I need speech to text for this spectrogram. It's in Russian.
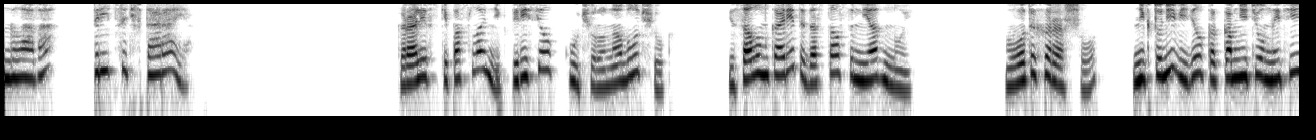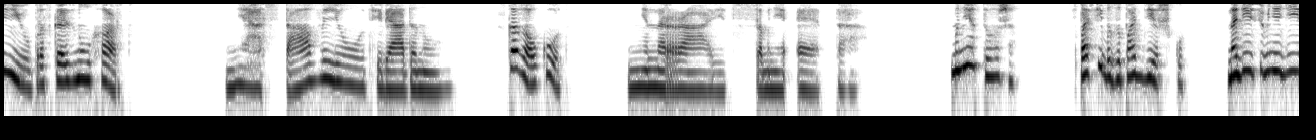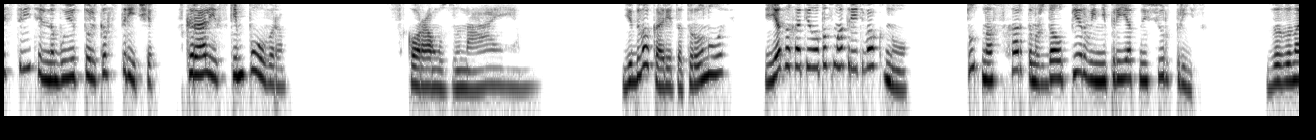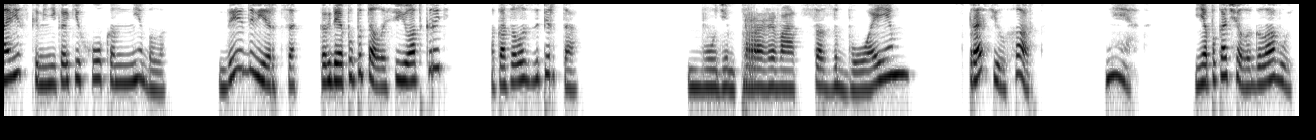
Глава тридцать вторая Королевский посланник пересел к кучеру на облучок, и салон кареты достался мне одной. Вот и хорошо. Никто не видел, как ко мне темной тенью проскользнул Харт. — Не оставлю тебя одну, — сказал кот. — Не нравится мне это. — Мне тоже, Спасибо за поддержку. Надеюсь, у меня действительно будет только встреча с королевским поваром. Скоро узнаем. Едва карета тронулась, и я захотела посмотреть в окно. Тут нас с Хартом ждал первый неприятный сюрприз. За занавесками никаких окон не было. Да и дверца, когда я попыталась ее открыть, оказалась заперта. «Будем прорываться с боем?» — спросил Харт. «Нет». Я покачала головой.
